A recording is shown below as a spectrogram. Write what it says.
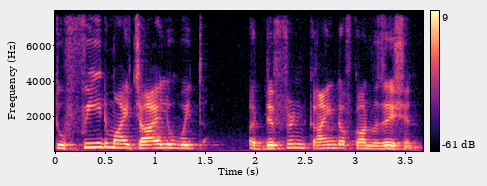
to feed my child with a different kind of conversation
